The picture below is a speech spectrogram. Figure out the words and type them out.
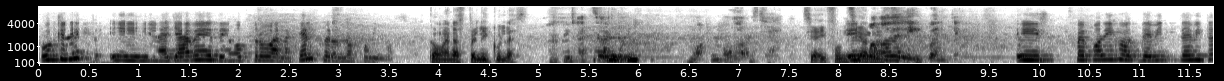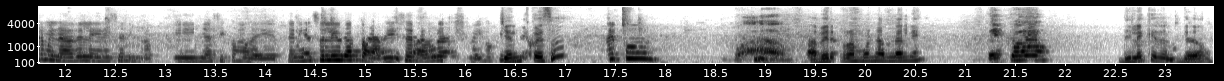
un clip y la llave de otro anaquel, pero no pudimos. Como en las películas. Sí. Si ahí funciona. modo delincuente. Y Pepo dijo, debí, debí terminar de leer ese libro. Y así como de, tenía su libro para abrir cerraduras. Me dijo que ¿Quién dijo eso? Pepo, Wow. A ver, Ramón, háblale. Pepo, Dile que de- de-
